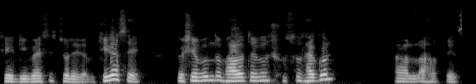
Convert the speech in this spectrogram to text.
সেই ডিভাইসে চলে যাবে, ঠিক আছে? তো সে পর্যন্ত ভালো থাকুন, সুস্থ থাকুন, আল্লাহ হাফিজ।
